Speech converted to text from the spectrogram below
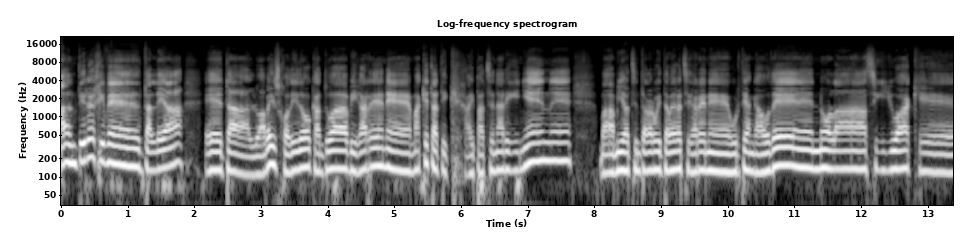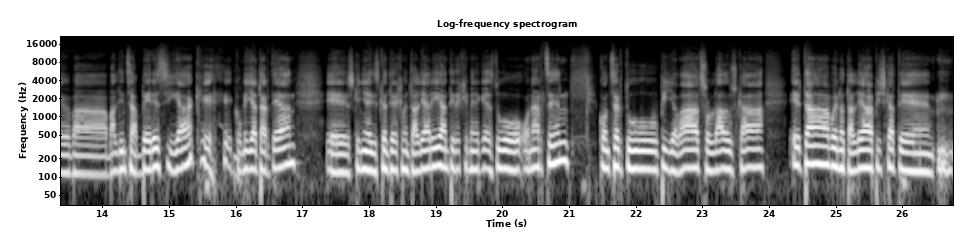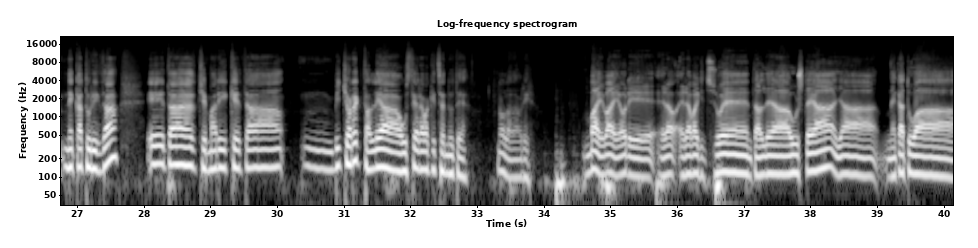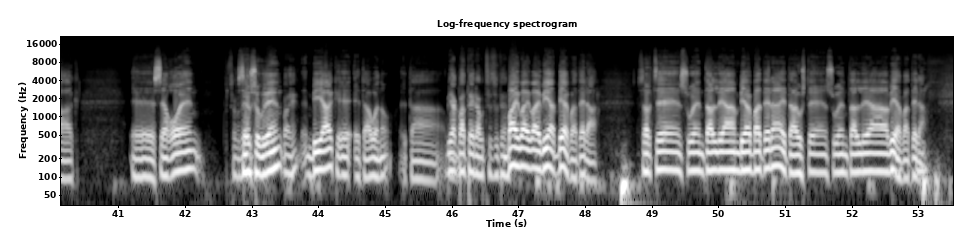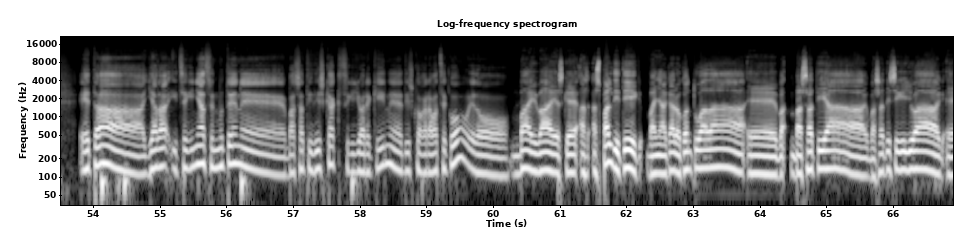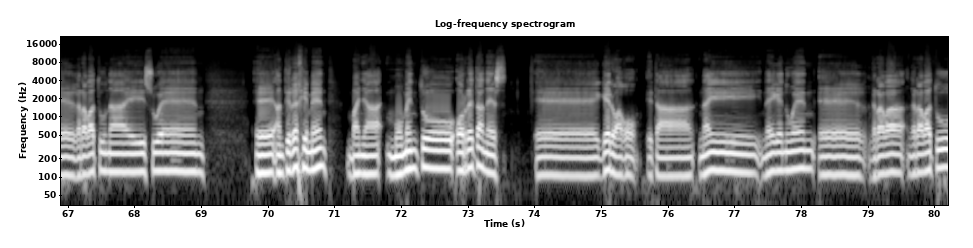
Antiregime taldea eta lo habéis jodido kantua bigarren e, maketatik aipatzen ari ginen e, ba mi batzen beratzi garren e, urtean gaude nola zigiluak e, ba, baldintza bereziak e, komila tartean e, eskenien edizko antiregimentaldeari antiregimenek ez du onartzen kontzertu pilo bat soldaduzka eta bueno taldea pixkaten nekaturik da eta txemarik eta mm, bitxorrek taldea ustea erabakitzen dute. Nola da hori? Bai, bai, hori era, erabakitzuen taldea ustea, ja nekatuak e, zegoen, zeu zeuden, bai. biak, e, eta bueno, eta... Biak batera utzi zuten. Bai, bai, bai, biak, biak batera. Sartzen zuen taldean biak batera, eta usten zuen taldea biak batera eta jada itzegina zenuten e, basati diskak zigiloarekin e, diskoa grabatzeko edo? Bai bai eske aspalditik baina claro kontua da e, basatia basati zigiloak e, grabatu nahi zuen e, antiregimen baina momentu horretan ez e, geroago. Eta nahi, nahi genuen e, graba, grabatu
